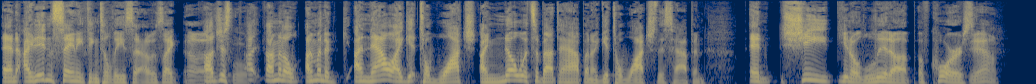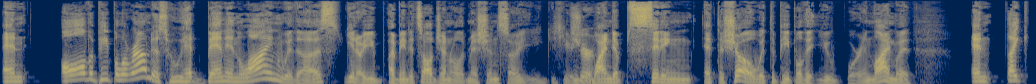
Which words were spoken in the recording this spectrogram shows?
And I didn't say anything to Lisa. I was like, Oh, I'll just, cool. I, I'm gonna, I'm gonna. Uh, now I get to watch. I know what's about to happen. I get to watch this happen. And she, you know, lit up, of course. Yeah. And all the people around us who had been in line with us, you know, you, I mean, it's all general admission. So you, you, you wind up sitting at the show with the people that you were in line with. And like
